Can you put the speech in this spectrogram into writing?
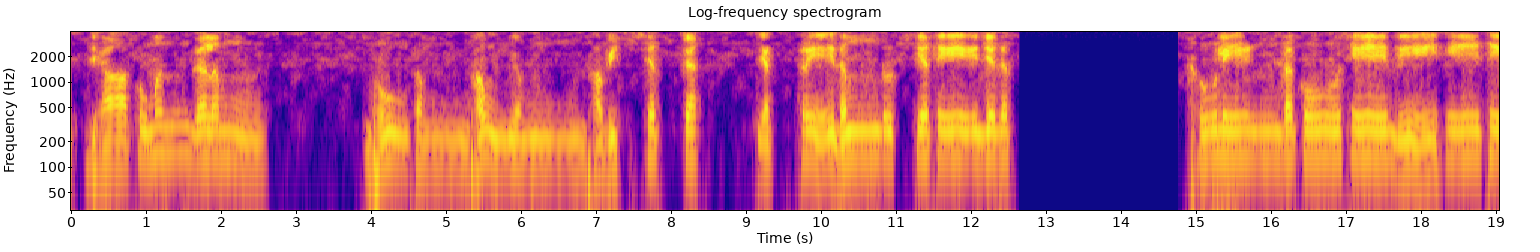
ध्यातुमङ्गलम्। भूतम् भव्यम् भविष्यच्च यत्रेदम् दृश्यते जगत् स्थूलेण्डकोशे देहे ते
